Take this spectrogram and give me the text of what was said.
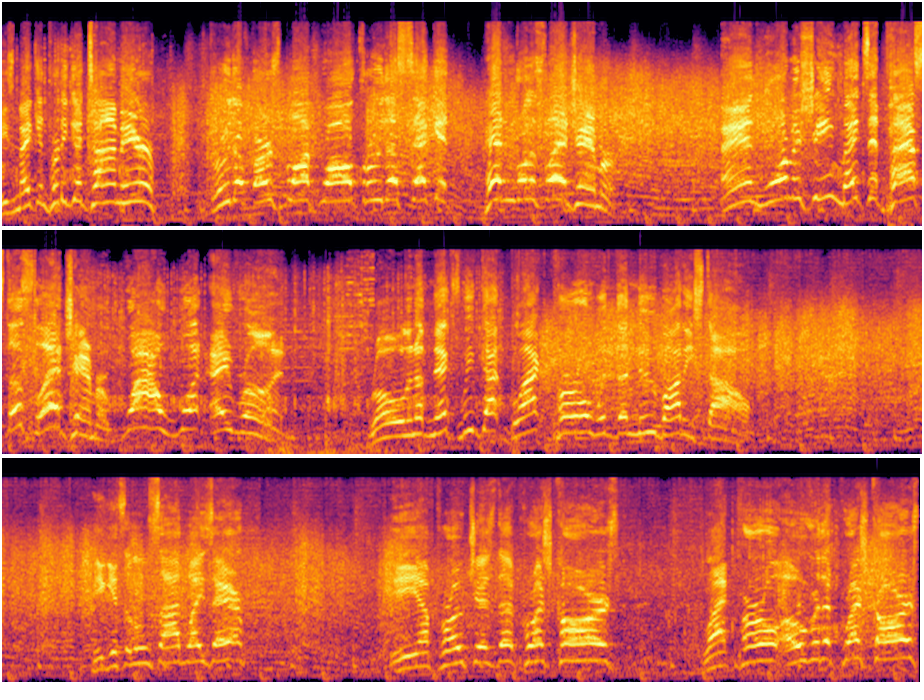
He's making pretty good time here. Through the first block wall, through the second, heading for the sledgehammer. And War Machine makes it past the sledgehammer. Wow, what a run. Rolling up next, we've got Black Pearl with the new body style. He gets a little sideways there. He approaches the crush cars. Black Pearl over the crush cars.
